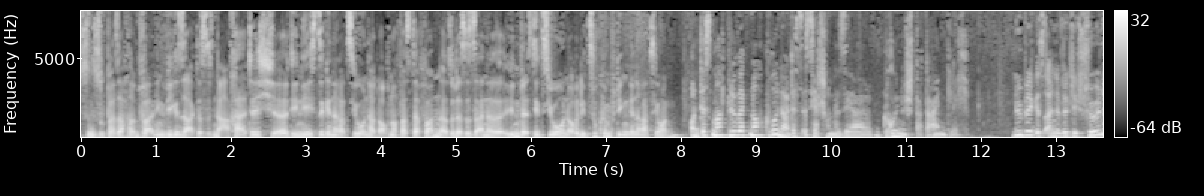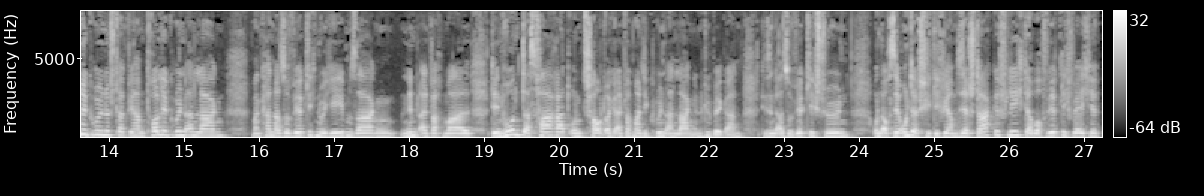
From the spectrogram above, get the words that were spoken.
Das ist eine super Sache. Und vor allen Dingen, wie gesagt, es ist nachhaltig. Äh, die nächste Generation hat auch noch was davon. Also das ist eine Investition auch in die zukünftigen Generationen. Und das macht Lübeck noch grüner. Das ist ja schon eine sehr grüne Stadt eigentlich. Lübeck ist eine wirklich schöne grüne Stadt. Wir haben tolle Grünanlagen. Man kann also wirklich nur jedem sagen, nimmt einfach mal den Hund, das Fahrrad und schaut euch einfach mal die Grünanlagen in Lübeck an. Die sind also wirklich schön und auch sehr unterschiedlich. Wir haben sehr stark gepflegte, aber auch wirklich welche,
